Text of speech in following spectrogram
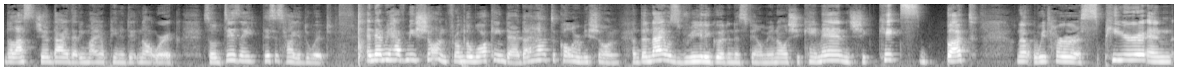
the last jedi that in my opinion did not work so disney this is how you do it and then we have Michonne from The Walking Dead. I have to call her Michonne. Danai was really good in this film. You know, she came in and she kicks butt with her spear, and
